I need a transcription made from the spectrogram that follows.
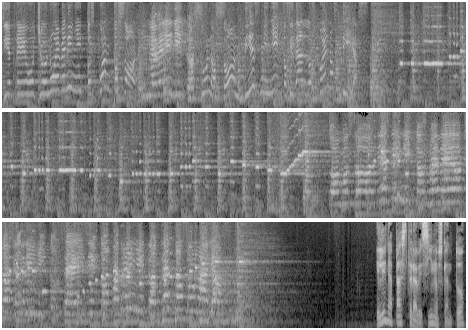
Siete, ocho, nueve niñitos, ¿cuántos son? Nueve niñitos. Pues uno son diez niñitos y dan los buenos días. Elena Paz Travesí nos cantó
